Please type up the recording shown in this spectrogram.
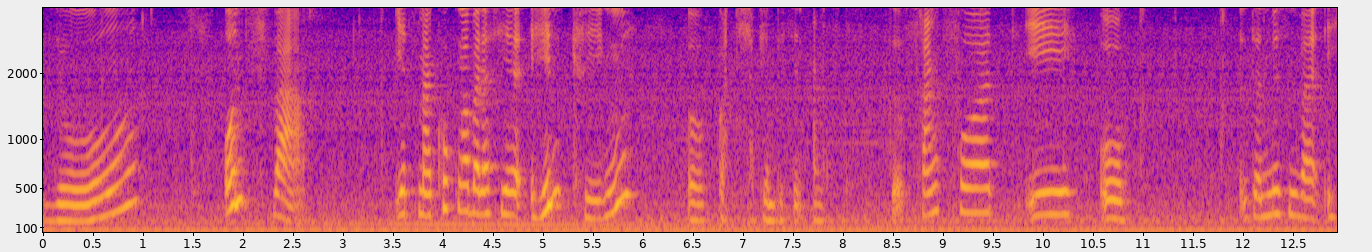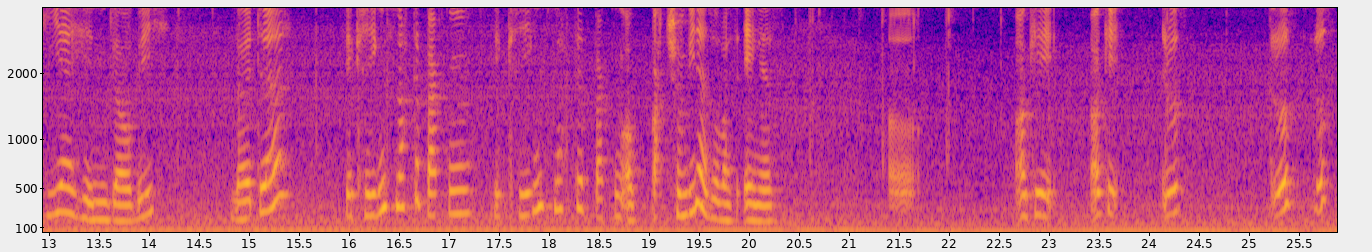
So. Und zwar, jetzt mal gucken, ob wir das hier hinkriegen. Oh Gott, ich habe hier ein bisschen Angst. So, Frankfurt, E, O. Dann müssen wir hier hin, glaube ich. Leute, wir kriegen es noch gebacken. Wir kriegen es noch gebacken. Oh Gott, schon wieder so was Enges. Oh. Okay, okay. Los, Los, los,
